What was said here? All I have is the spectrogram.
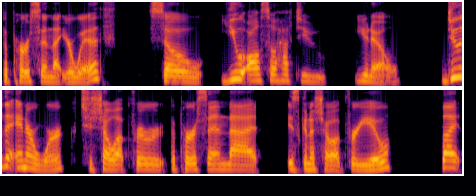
the person that you're with. So you also have to, you know, do the inner work to show up for the person that is going to show up for you. But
